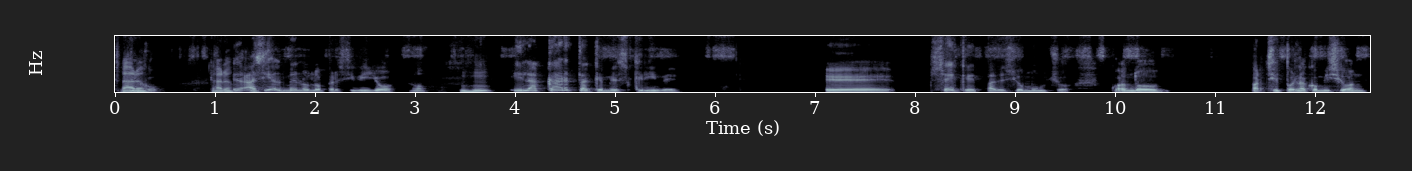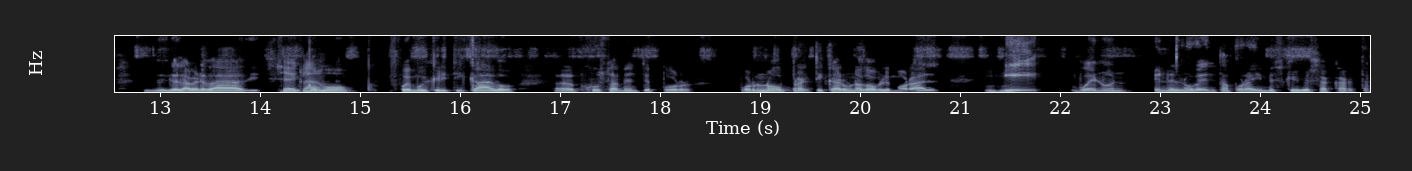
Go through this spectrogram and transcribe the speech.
claro, claro. Eh, así al menos lo percibí yo, ¿no? Y la carta que me escribe, eh, sé que padeció mucho cuando participó en la comisión de, la verdad y, cómo fue muy criticado eh, justamente por, por no practicar una doble moral. Y bueno, en, en, el 90 por ahí me escribe esa carta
